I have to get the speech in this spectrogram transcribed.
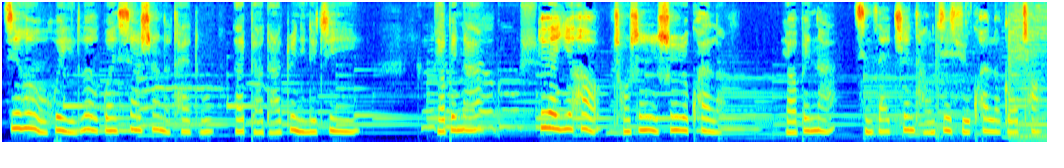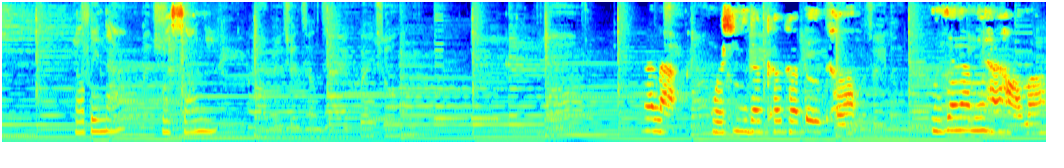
今后我会以乐观向上的态度来表达对您的敬意。姚贝娜，六月一号重生日，生日快乐，姚贝娜。请在天堂继续快乐歌唱，姚贝娜，我想你。娜娜，我是你的可可贝壳，你在那边还好吗？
